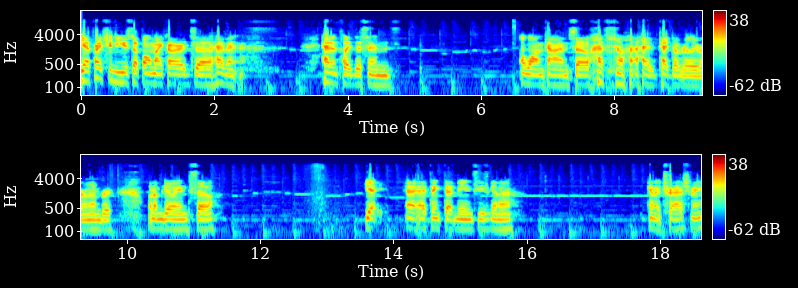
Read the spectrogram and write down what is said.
Yeah, I probably shouldn't have used up all my cards. Uh, haven't haven't played this in a long time, so I have no, I, I don't really remember what I'm doing. So yeah, I, I think that means he's gonna gonna trash me.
